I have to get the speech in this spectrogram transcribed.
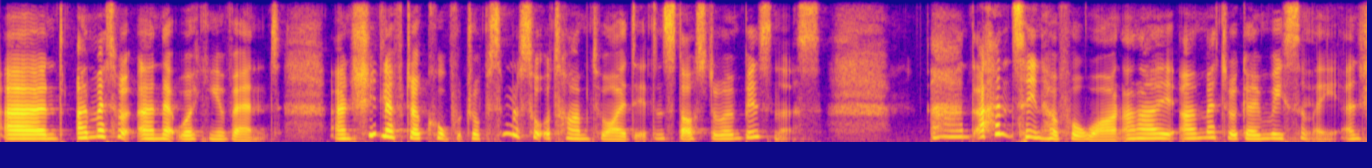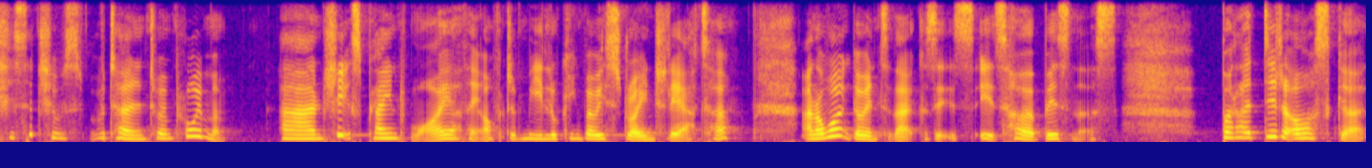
And I met her at a networking event, and she'd left her corporate job similar sort of time to I did and started her own business. And I hadn't seen her for a while, and I, I met her again recently, and she said she was returning to employment. And she explained why, I think, after me looking very strangely at her. And I won't go into that because it's, it's her business. But I did ask her,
